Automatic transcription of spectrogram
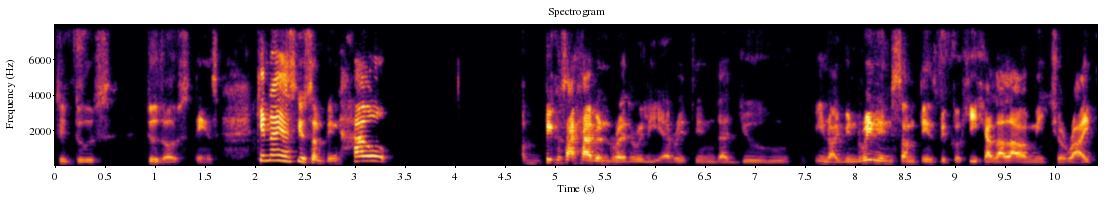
to do do those things. Can i ask you something? How because I haven't read really everything that you, you know, I've been reading some things because he had allowed me to write,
